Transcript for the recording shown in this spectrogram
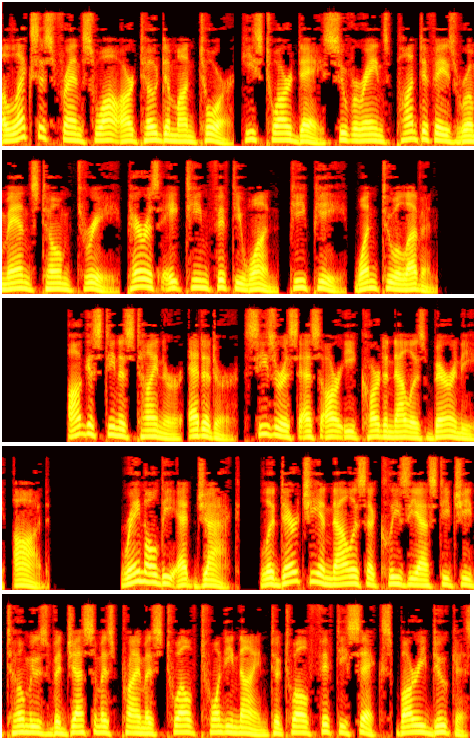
Alexis François Artaud de Montour, Histoire des souverains pontifes romans tome 3 Paris 1851, pp. 1–11. Augustinus Theiner editor, Caesaris Sre Cardinalis Baroni, Od. Reynaldi et Jac. Liderci Annales Ecclesiastici Tomus Vigesimus Primus 1229–1256 Bari Ducas,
